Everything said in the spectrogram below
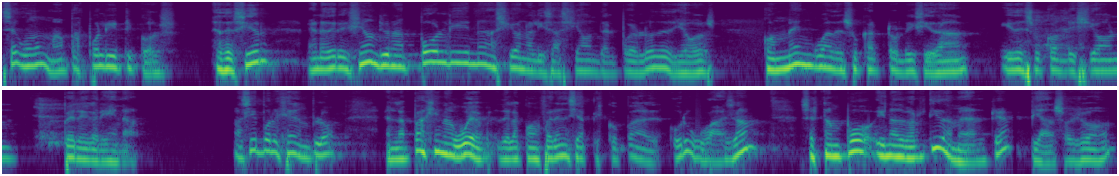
según mapas políticos, es decir, en la dirección de una polinacionalización del pueblo de Dios con mengua de su catolicidad y de su condición peregrina. Así, por ejemplo, en la página web de la Conferencia Episcopal Uruguaya se estampó inadvertidamente, pienso yo,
